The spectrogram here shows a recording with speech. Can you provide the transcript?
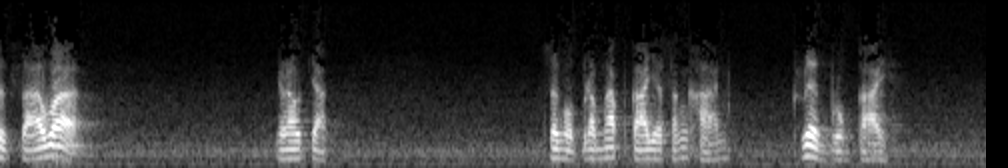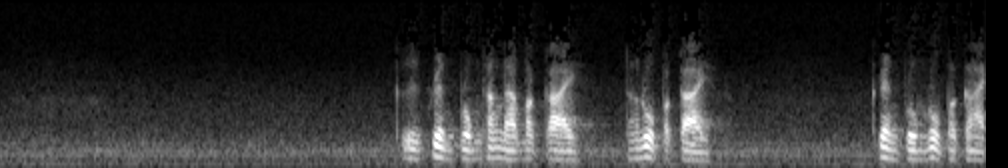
ศึกษาว่าเราจะสงบระงับกายสังขาร เครื่องปรุงกาย คือเครื่องปรุงทั้งนามกาย ทั้งรูปประกาย เครื่องปรุงรูปประกาย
